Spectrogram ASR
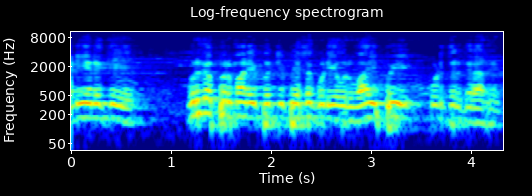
அடியனுக்கு முருகப்பெருமானை பற்றி பேசக்கூடிய ஒரு வாய்ப்பை கொடுத்திருக்கிறார்கள்.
